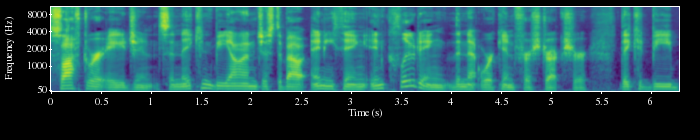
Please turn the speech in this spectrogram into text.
software agents, and they can be on just about anything, including the network infrastructure. They could be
